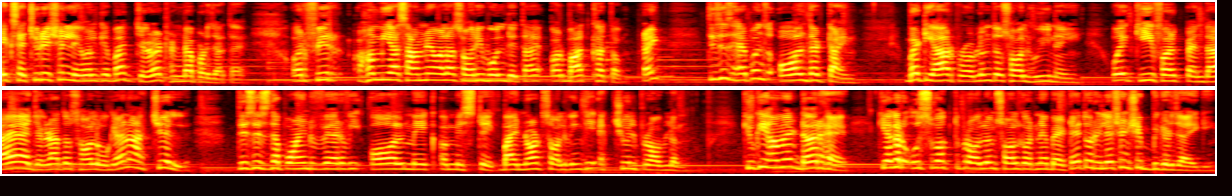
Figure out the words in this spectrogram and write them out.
एक सेचुरेशन लेवल के बाद झगड़ा ठंडा पड़ जाता है। और फिर हम या सामने वाला सॉरी बोल देता है और बात खत्म। Right this is happens all the time but यार प्रॉब्लम तो सॉल्व हुई नहीं। वो एक की फ़र्क पहनता है, झगड़ा तो सॉल्व हो गया ना। Chill this is the point where we all make a mistake by not solving the actual problem क्योंकि हमें डर है कि अगर उस वक्त प्रॉब्लम सॉल्व करने बैठे तो रिलेशनशिप बिगड़ जाएगी।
